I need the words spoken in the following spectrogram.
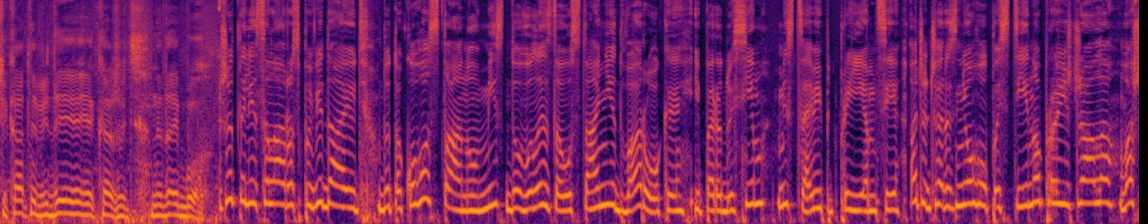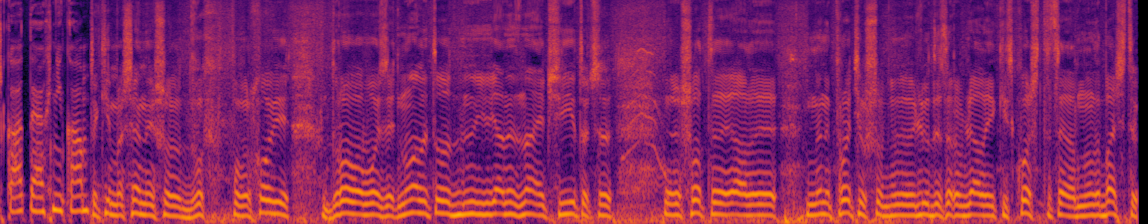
чекати біди, як кажуть, не дай Бог. Жителі села розповідають, до такого стану міст довели за останні два роки, і передусім місцеві підприємці, адже через нього постійно проїжджала важка техніка. Такі машини, що двохповерхові дрова возять. Ну але то я не знаю, чиї то чи що це, але ми не проти, щоб люди заробляли якісь кошти. Це ну ви бачите,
